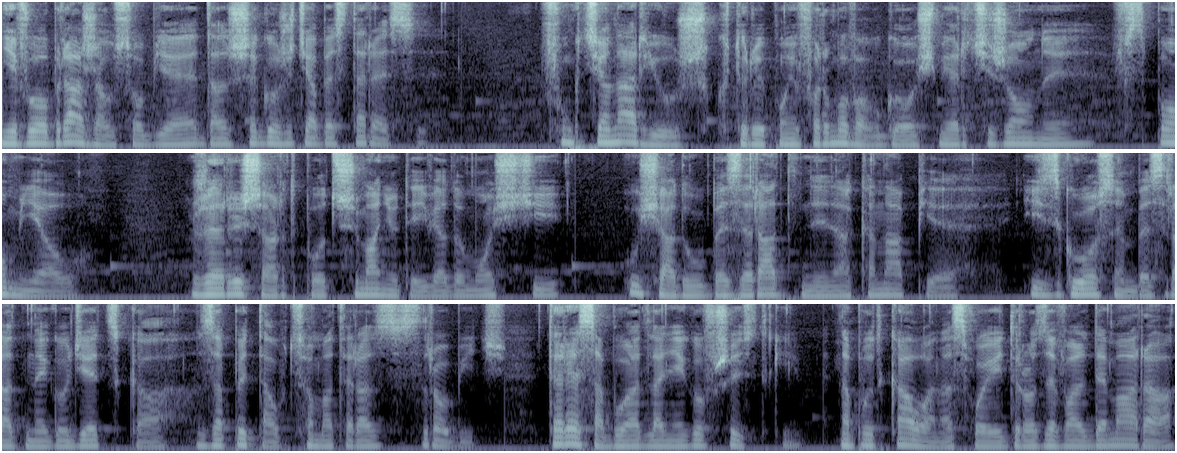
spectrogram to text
Nie wyobrażał sobie dalszego życia bez Teresy. Funkcjonariusz, który poinformował go o śmierci żony, wspomniał, że Ryszard po otrzymaniu tej wiadomości usiadł bezradny na kanapie i z głosem bezradnego dziecka zapytał, co ma teraz zrobić. Teresa była dla niego wszystkim. Napotkała na swojej drodze Waldemara,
